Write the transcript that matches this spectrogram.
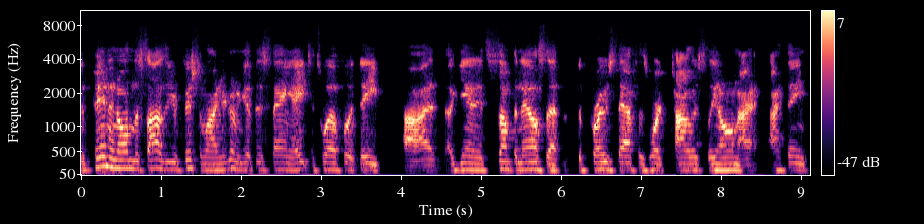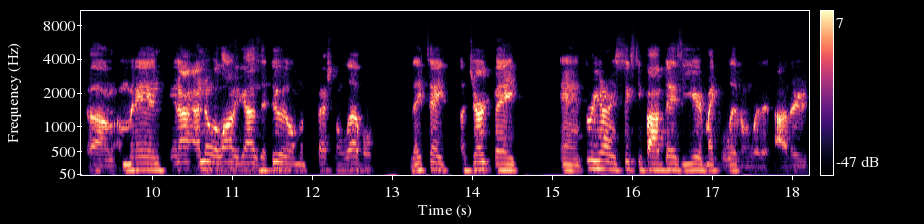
depending on the size of your fishing line, you're going to get this thing eight to 12 foot deep. Uh, again, it's something else that the pro staff has worked tirelessly on. I, I think um, a man, and I, I, know a lot of guys that do it on the professional level, they take a jerk bait and 365 days a year make a living with it. Uh, there,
